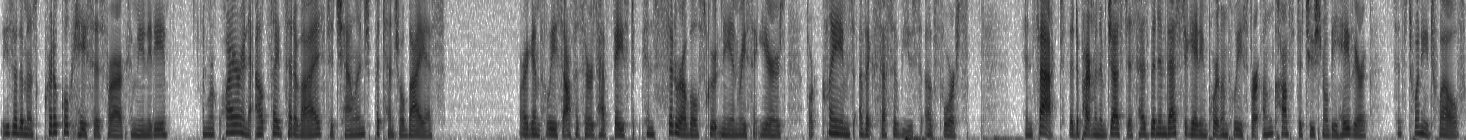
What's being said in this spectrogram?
these are the most critical cases for our community and require an outside set of eyes to challenge potential bias. Oregon police officers have faced considerable scrutiny in recent years for claims of excessive use of force. In fact, the Department of Justice has been investigating Portland police for unconstitutional behavior since 2012.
